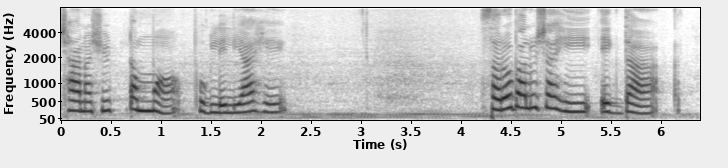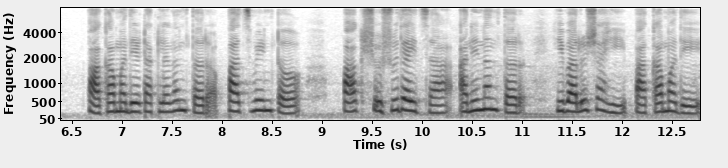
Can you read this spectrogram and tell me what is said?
छान अशी टम्म फुगलेली आहे. सर्व बालुशाही एकदा पाकामध्ये टाकल्यानंतर पाच मिनटं पाक शोषू द्यायचा आणि नंतर ही बालुशाही पाकामध्ये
